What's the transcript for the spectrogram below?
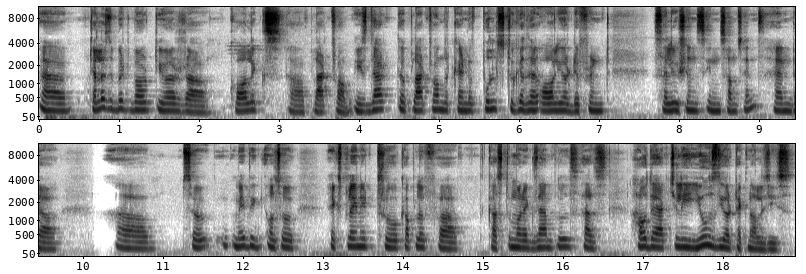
Uh, tell us a bit about your uh, Qualix uh, platform. Is that the platform that kind of pulls together all your different solutions in some sense? And uh, uh, so maybe also explain it through a couple of customer examples as how they actually use your technologies.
